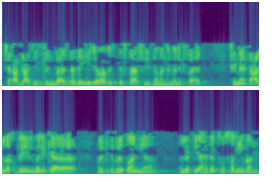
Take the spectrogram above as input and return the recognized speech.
الشيخ عبد العزيز بن باز لديه جواب استفتاء في زمن الملك فهد فيما يتعلق بالملكة ملكة بريطانيا التي أهدته صليبا.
